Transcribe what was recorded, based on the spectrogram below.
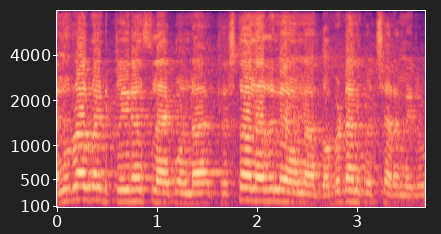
ఎన్విరాన్మెంట్ క్లియరెన్స్ లేకుండా కృష్ణానదిని ఏమన్నా దొబ్బడానికి వచ్చారా మీరు?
